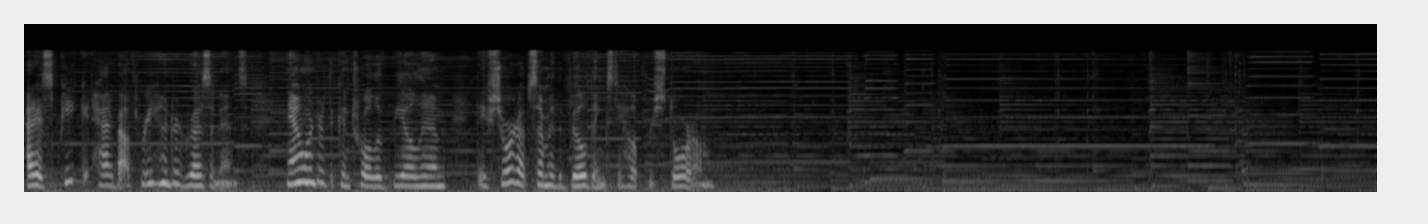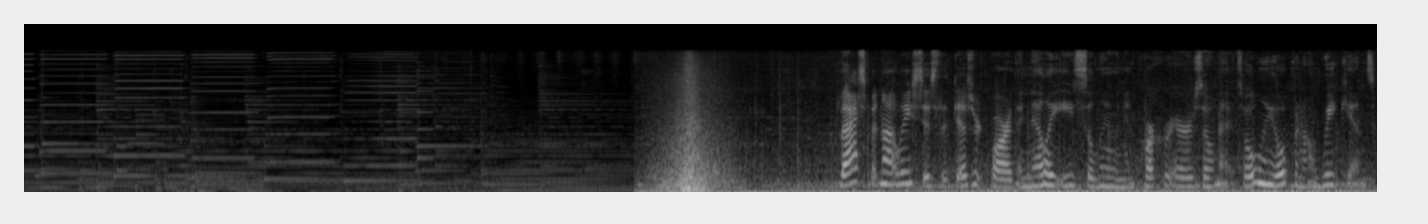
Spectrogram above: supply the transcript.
At its peak, it had about 300 residents. Now, under the control of BLM, they've shored up some of the buildings to help restore them. Last but not least is the Desert Bar, the Nellie E Saloon in Parker, Arizona. It's only open on weekends.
